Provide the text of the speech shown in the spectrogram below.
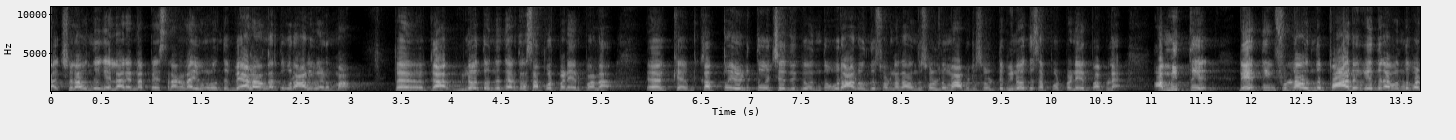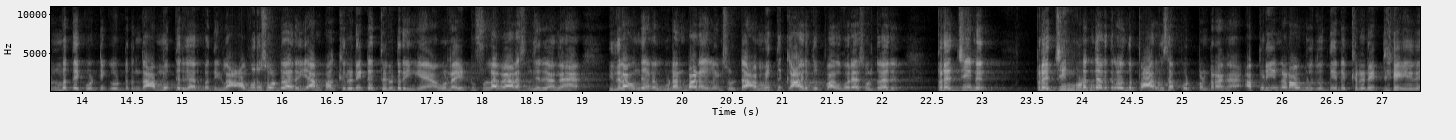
ஆக்சுவலாக வந்து எல்லாரும் என்ன பேசுகிறாங்கன்னா இவங்க வந்து வேலை வாங்குறதுக்கு ஒரு ஆள் வேணுமா இப்போ வினோத் வந்து இந்த இடத்துல சப்போர்ட் பண்ணியிருப்பாளா? கப்பு கப்பை எடுத்து வச்சதுக்கு வந்து ஒரு ஆள் வந்து சொன்னதா வந்து சொல்லணுமா அப்படின்னு சொல்லிட்டு வினோத் சப்போர்ட் பண்ணியிருப்பாப்ல அமித் நேத்திங் ஃபுல்லாக வந்து பாருக்கு எதிராக வந்து வன்மத்தை கொட்டி கொண்டு இருந்த அமித் இருக்காரு பார்த்தீங்களா அவரு சொல்றாரு ஏன்பா கிரெடிட்டை திருடுறீங்க? அவங்க நைட்டு ஃபுல்லாக வேலை செஞ்சிருக்காங்க. இதெல்லாம் வந்து எனக்கு உடன்பாடே இல்லைன்னு சொல்லிட்டு அமித் காரி துப்பாத குறையா சொல்றாரு. பிரஜின் பிரஜின் கூட இந்த இடத்துல வந்து பாருங்க சப்போர்ட் பண்றாங்க. அப்படி என்னடா உங்களுக்கு வந்து இந்த கிரெடிட் இதை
